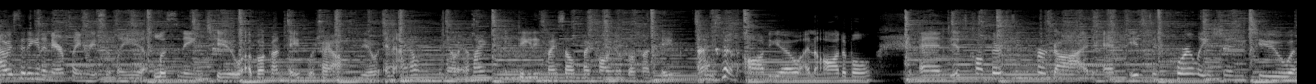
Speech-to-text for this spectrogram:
I was sitting in an airplane recently listening to a book on tape, which I often do, and I don't even know, am I dating myself by calling a book on tape? an audio, an audible, and it's called Thirsting for God, and it's in correlation to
